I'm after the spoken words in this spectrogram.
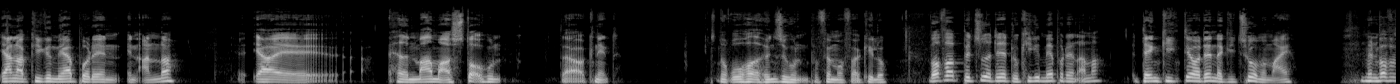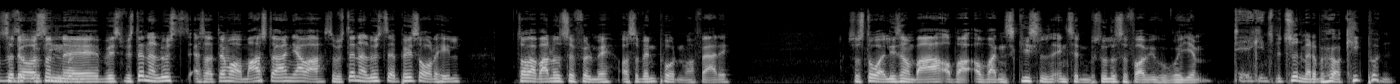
jeg har nok kigget mere på det end, end andre. Jeg øh, havde en meget, meget stor hund, der var knægt. Sådan en rohåret hønsehund på 45 kilo. Hvorfor betyder det, at du kiggede mere på den andre? Den gik, det var den, der gik tur med mig. Men hvorfor Så det var sådan, øh, hvis, hvis den har lyst, altså den var jo meget større end jeg var, så hvis den har lyst til at pisse over det hele, så var jeg bare nødt til at følge med, og så vente på, at den var færdig. Så stod jeg ligesom bare og var, og var den skissel, indtil den besluttede sig for, at vi kunne gå hjem. Det er ikke ens betydende, at du behøver at kigge på den.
